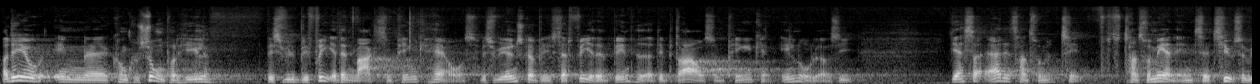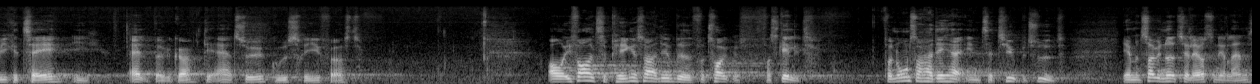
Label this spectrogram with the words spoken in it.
Og det er jo en øh, konklusion på det hele. Hvis vi vil blive fri af den magt, som penge kan have over os, hvis vi ønsker at blive sat fri af den blindhed og det bedrag, som penge kan indrulle os i, ja, så er det transformerende initiativ, som vi kan tage i alt, hvad vi gør, det er at søge Guds rige først. Og i forhold til penge, så er det jo blevet fortolket forskelligt. For nogen så har det her initiativ betydet, jamen så er vi nødt til at lave sådan en eller anden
